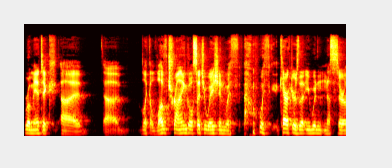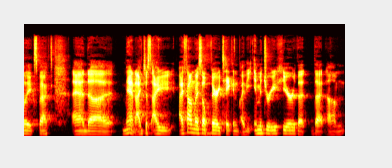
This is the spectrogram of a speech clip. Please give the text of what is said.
romantic. Uh, uh, like a love triangle situation with with characters that you wouldn't necessarily expect and uh, man i just i i found myself very taken by the imagery here that that um,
